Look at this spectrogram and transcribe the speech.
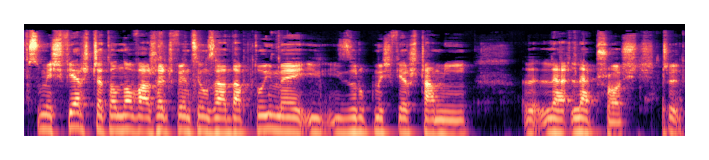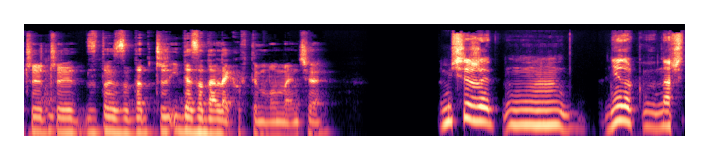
w sumie świerszcze to nowa rzecz, więc ją zaadaptujmy i, i zróbmy świerszczami le, lepszość? Czy, czy, czy, to jest za, czy idę za daleko w tym momencie? Myślę, że mm, nie, do, znaczy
